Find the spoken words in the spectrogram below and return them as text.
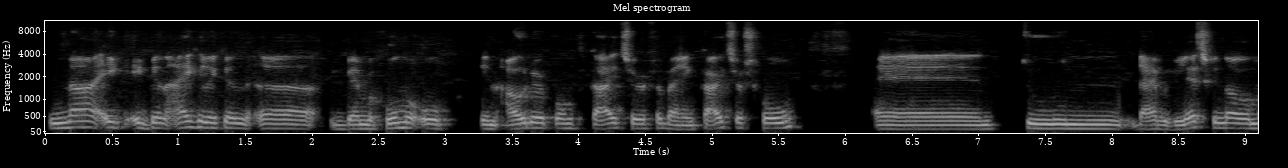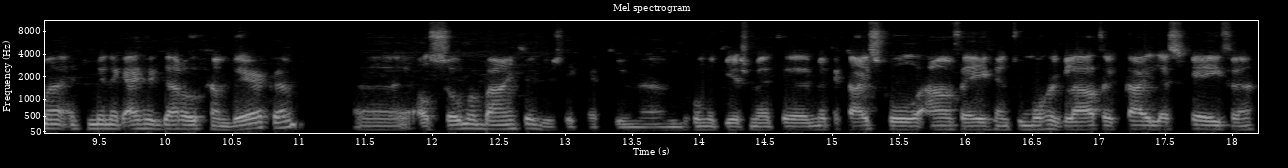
nou, ik, ik ben eigenlijk een, uh, ik ben begonnen op in Ouderpont kitesurfen bij een kitesurfschool. En toen, daar heb ik les genomen en toen ben ik eigenlijk daar ook gaan werken. Uh, als zomerbaantje. Dus ik heb toen uh, begon ik eerst met, uh, met de kiteschool aanvegen en toen mocht ik later kiteles geven.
